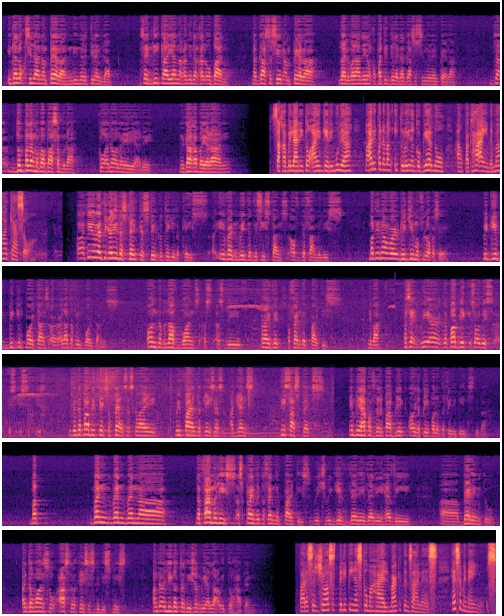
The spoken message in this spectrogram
inalok sila ng pera, hindi nila tinanggap, kasi hindi kaya ng kanilang kalooban na gastusin ang pera dahil wala na yung kapatid nila gagastusin nila yung pera. Doon pa lang mababasa mo na kung ano ang nangyayari. Nagkakabayaran, Sa kabila nito ayon kay Rimulya, maaari pa namang ituloy ng gobyerno ang paghain ng mga kaso. Uh, theoretically, the state can still continue the case, uh, even with the desistance of the families. But in our regime of law kasi, we give big importance or a lot of importance on the loved ones as, as the private offended parties. Di ba? Kasi we are, the public is always, uh, is, is, is, when the public takes offense, that's why we file the cases against these suspects in behalf of the Republic or the people of the Philippines, di ba? But when when when uh, the families as private offended parties, which we give very very heavy uh, bearing to, are the ones who ask that the cases be dismissed. Under our legal tradition, we allow it to happen. Para sa Diyos at Pilipinas Kumahal, Market Gonzalez, SMNA News.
